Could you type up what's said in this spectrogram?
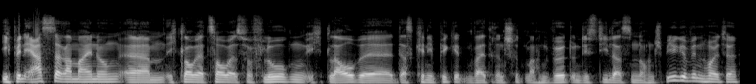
Ich bin ersterer Meinung. Ähm, ich glaube, der Zauber ist verflogen. Ich glaube, dass Kenny Pickett einen weiteren Schritt machen wird und die Steelers noch ein Spiel gewinnen heute.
